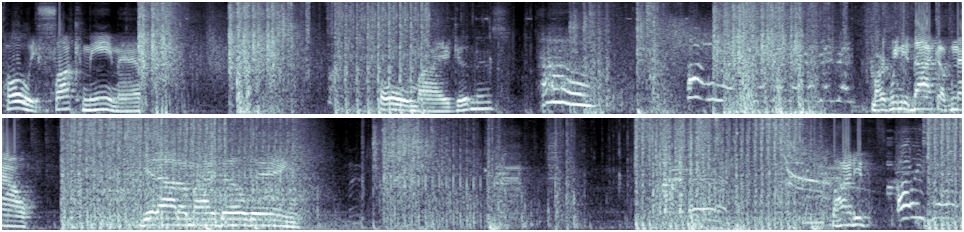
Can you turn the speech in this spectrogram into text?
Holy fuck me, man. Oh my goodness. Mark, we need backup now. Get out of my building. Behind you. Oh, he's gone!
